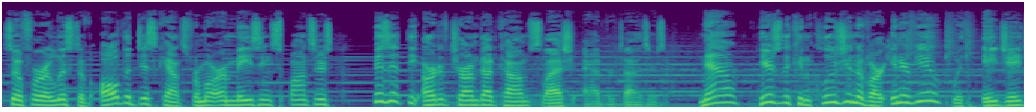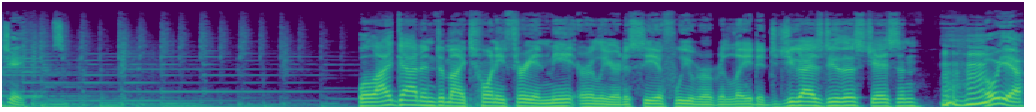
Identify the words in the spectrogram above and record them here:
So for a list of all the discounts from our amazing sponsors, visit theartofcharm.com slash advertisers. Now, here's the conclusion of our interview with AJ Jacobs. Well, I got into my 23andMe earlier to see if we were related. Did you guys do this, Jason? Mm-hmm. Oh, yeah.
